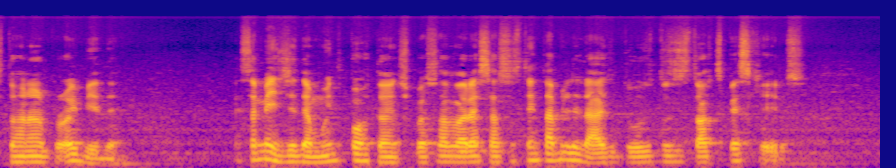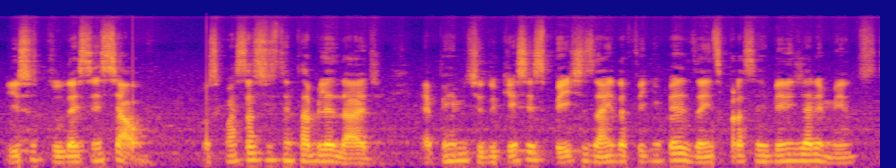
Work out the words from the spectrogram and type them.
se tornando proibida. Essa medida é muito importante pois favorece a sustentabilidade do uso dos estoques pesqueiros. Isso tudo é essencial, pois com essa sustentabilidade é permitido que esses peixes ainda fiquem presentes para servirem de alimentos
